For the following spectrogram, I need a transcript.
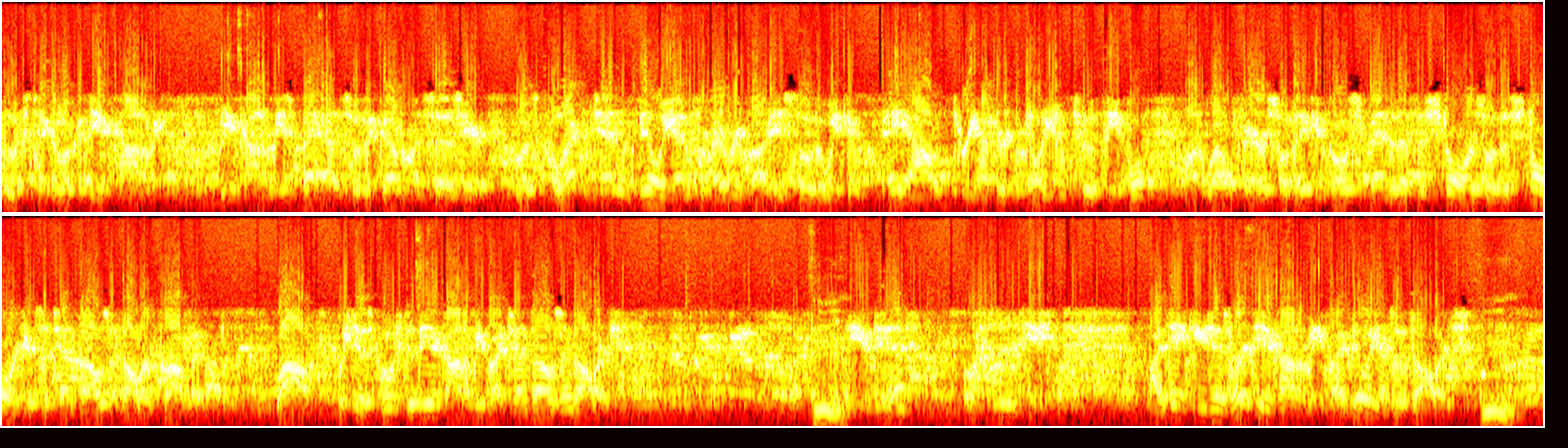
Let's take a look at the economy. The economy is bad, so the government says here, let's collect 10 billion from everybody so that we can pay out 300 million to people on welfare so they can go spend it at the store so the store gets a $10,000 profit. Wow, we just boosted the economy by $10,000. Hmm. You did? I think you just hurt the economy by billions of dollars. Hmm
